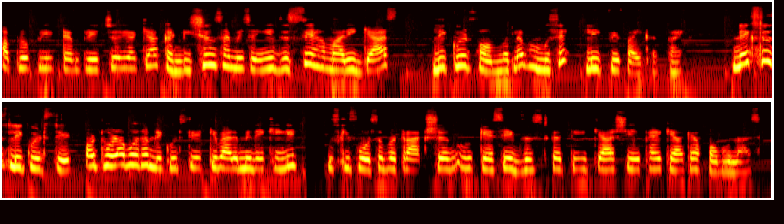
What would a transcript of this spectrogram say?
अप्रोप्रिएट टेम्परेचर या क्या कंडीशन हमें चाहिए जिससे हमारी गैस लिक्विड फॉर्म मतलब हम उसे लिक्विफाई कर पाए? नेक्स्ट इज़ लिक्विड स्टेट और थोड़ा बहुत हम लिक्विड स्टेट के बारे में देखेंगे। उसकी फोर्स ऑफ़ अट्रैक्शन कैसे एग्जिस्ट करती है? क्या शेप है? क्या क्या फॉर्मूलाज है?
